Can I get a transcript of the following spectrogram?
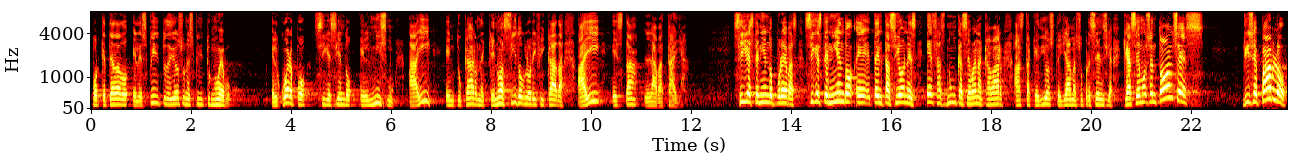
porque te ha dado el espíritu de Dios un espíritu nuevo. El cuerpo sigue siendo el mismo. Ahí en tu carne que no ha sido glorificada, ahí está la batalla. Sigues teniendo pruebas, sigues teniendo eh, tentaciones. Esas nunca se van a acabar hasta que Dios te llame a su presencia. ¿Qué hacemos entonces? Dice Pablo,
